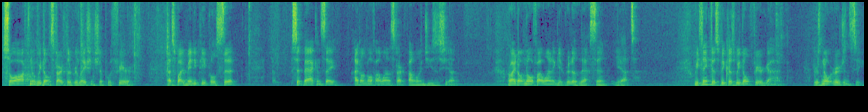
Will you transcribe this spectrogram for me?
So often we don't start the relationship with fear. That's why many people sit sit back and say, I don't know if I want to start following Jesus yet. Or I don't know if I want to get rid of that sin yet. We think this because we don't fear God. There's no urgency.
